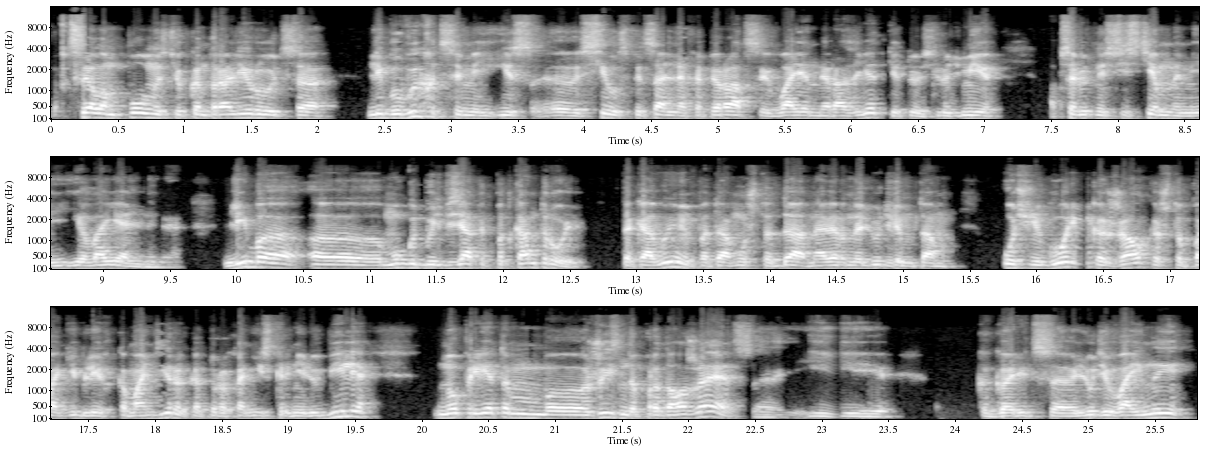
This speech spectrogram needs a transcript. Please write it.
в целом полностью контролируются либо выходцами из э, сил специальных операций военной разведки, то есть людьми абсолютно системными и лояльными, либо э, могут быть взяты под контроль таковыми, потому что, да, наверное, людям там очень горько, жалко, что погибли их командиры, которых они искренне любили, но при этом э, жизнь-то продолжается, и, как говорится, люди войны,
